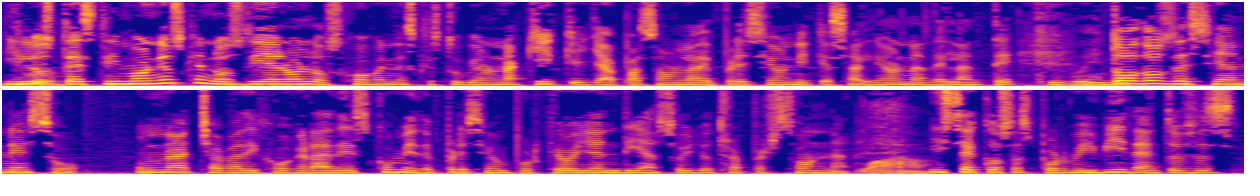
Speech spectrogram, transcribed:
y duro. los testimonios que nos dieron los jóvenes que estuvieron aquí, que ya pasaron la depresión y que salieron adelante, bueno. todos decían eso. Una chava dijo, agradezco mi depresión porque hoy en día soy otra persona. Wow. Hice cosas por mi vida. Entonces,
